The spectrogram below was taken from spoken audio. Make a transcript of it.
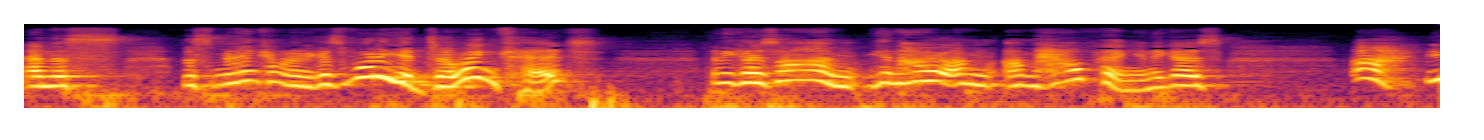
And this, this man comes and he goes, What are you doing, kid? And he goes, Oh, I'm, you know, I'm, I'm helping. And he goes, Ah, oh,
